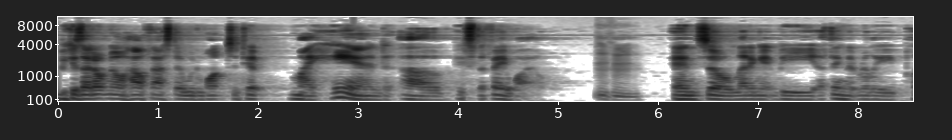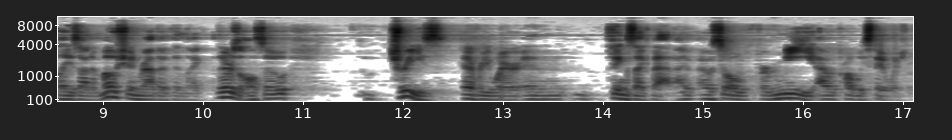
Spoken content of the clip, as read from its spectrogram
because I don't know how fast I would want to tip my hand of it's the Feywild. Mhm. And so letting it be a thing that really plays on emotion rather than like there's also trees everywhere and things like that. I, I so for me, I would probably stay away from.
